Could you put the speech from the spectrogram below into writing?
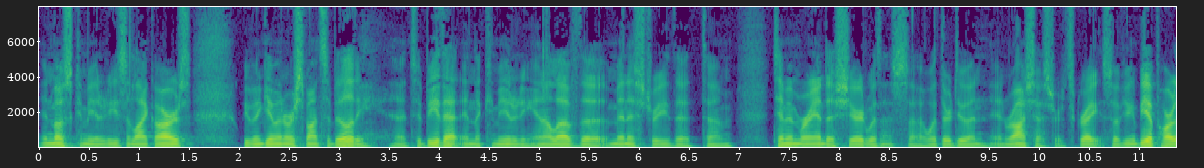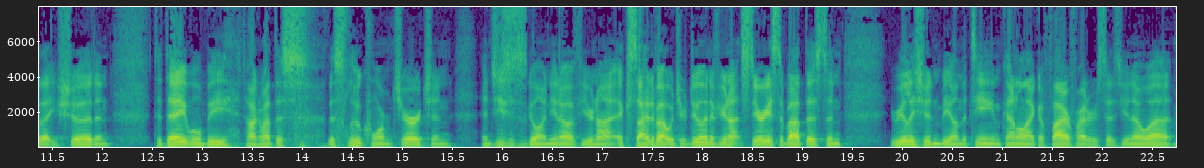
In most communities, and like ours, we've been given a responsibility uh, to be that in the community. And I love the ministry that um, Tim and Miranda shared with us, uh, what they're doing in Rochester. It's great. So if you can be a part of that, you should. And today we'll be talking about this, this lukewarm church. And, and Jesus is going, you know, if you're not excited about what you're doing, if you're not serious about this, then you really shouldn't be on the team. Kind of like a firefighter who says, you know what?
